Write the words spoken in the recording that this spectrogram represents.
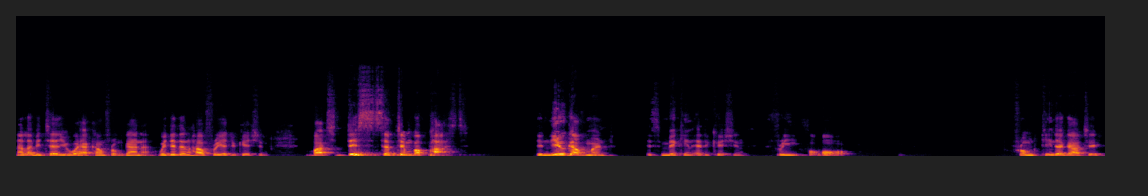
Now, let me tell you where I come from, Ghana. We didn't have free education. But this September past, the new government is making education free for all. From kindergarten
